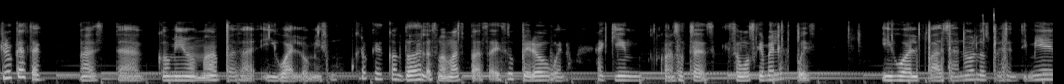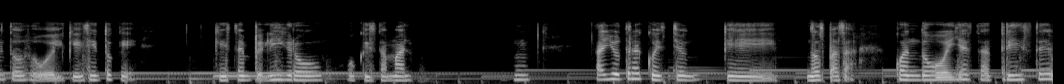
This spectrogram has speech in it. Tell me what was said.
Creo que hasta, hasta con mi mamá pasa igual lo mismo. Creo que con todas las mamás pasa eso, pero bueno, aquí con nosotras que somos gemelas, pues igual pasa, ¿no? Los presentimientos o el que siento que, que está en peligro o que está mal. Hay otra cuestión que nos pasa. Cuando ella está triste,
